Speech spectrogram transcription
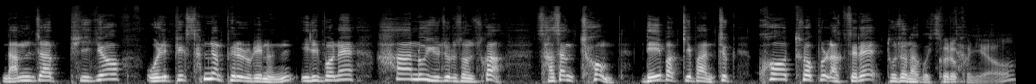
남자 피겨 올림픽 3연패를 노리는 일본의 하뉴 유즈루 선수가 사상 처음 네 바퀴 반, 즉 quadruple 악셀에 도전하고 있습니다. 그렇군요.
